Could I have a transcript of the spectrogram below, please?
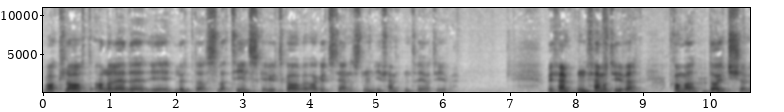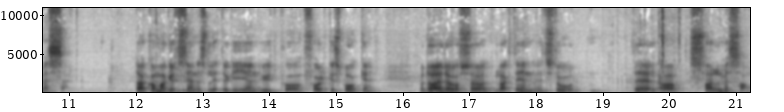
var klart allerede i Luthers latinske utgave av gudstjenesten i 1523. Og I 1525 kommer Deutsche Messe. Da kommer gudstjenesteliturgien ut på folkespråket, og da er det også lagt inn et stor del av salmesang.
